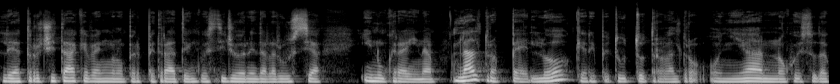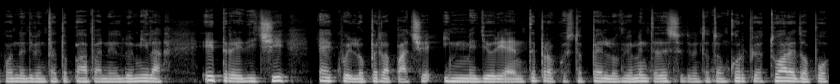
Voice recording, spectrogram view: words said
le atrocità che vengono perpetrate in questi giorni dalla Russia in Ucraina. L'altro appello, che è ripetuto tra l'altro ogni anno, questo da quando è diventato Papa nel 2013, è quello per la pace in Medio Oriente, però questo appello ovviamente adesso è diventato ancora più attuale dopo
